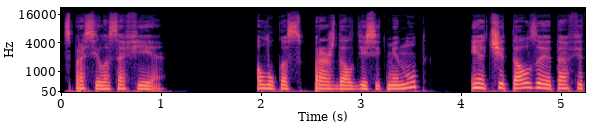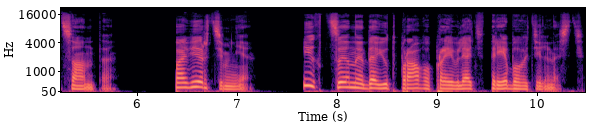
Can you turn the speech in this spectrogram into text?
спросила София. Лукас прождал 10 минут и отчитал за это официанта. «Поверьте мне, их цены дают право проявлять требовательность.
